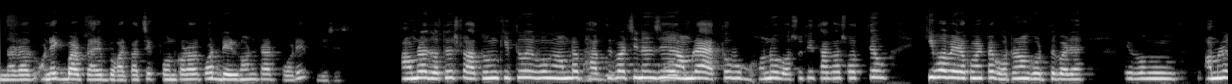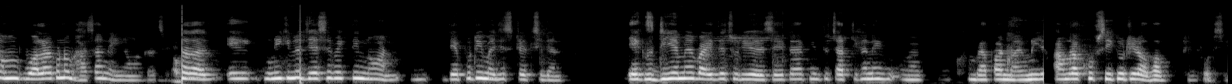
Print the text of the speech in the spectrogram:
ওনারা অনেকবার প্রায় বার পাঁচেক ফোন করার পর দেড় ঘণ্টার পরে পুলিশ এসেছে। আমরা যথেষ্ট আতঙ্কিত এবং আমরা ভাবতে পারছি না যে আমরা এত ঘন বসতি থাকা সত্ত্বেও কীভাবে এরকম একটা ঘটনা ঘটতে পারে। এবং আমরা বলার কোনো ভাষা নেই আমার কাছে। দাদা, এই উনি কিন্তু যে সে ব্যক্তি নন, ডেপুটি ম্যাজিস্ট্রেট ছিলেন। এক্স ডিএম এর বাড়িতে চুরি হয়েছে, এটা কিন্তু চারটিখানি ব্যাপার নয়। উনি, আমরা খুব সিকিউরিটির অভাব ফিল করছি।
